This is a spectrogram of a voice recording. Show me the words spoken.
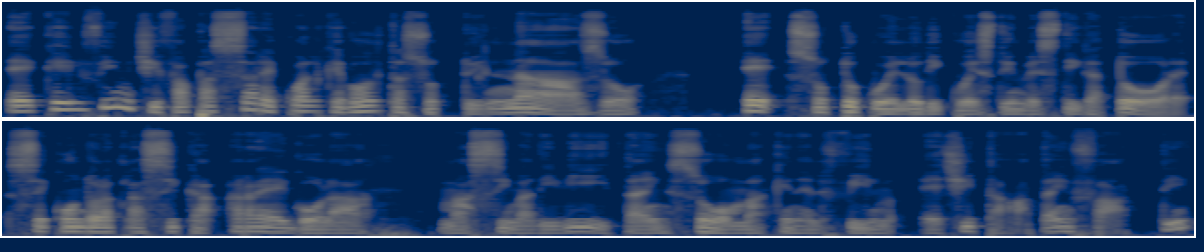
e che il film ci fa passare qualche volta sotto il naso e sotto quello di questo investigatore, secondo la classica regola massima di vita, insomma, che nel film è citata, infatti,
